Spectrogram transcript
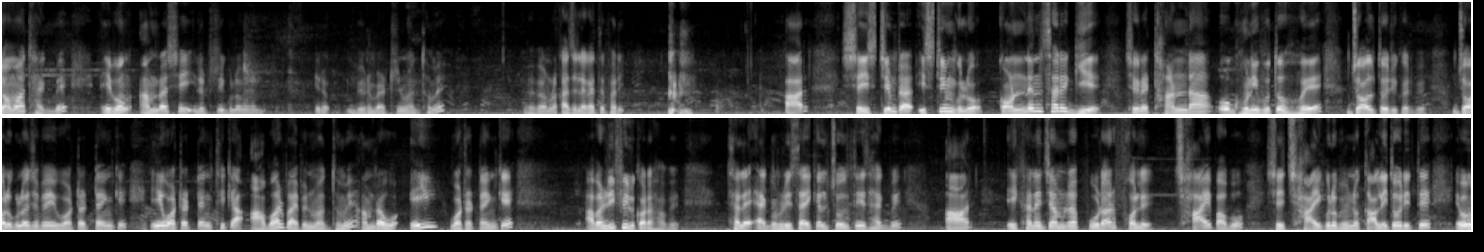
জমা থাকবে এবং আমরা সেই ইলেকট্রিকগুলো বিভিন্ন ব্যাটারির মাধ্যমে এভাবে আমরা কাজে লাগাতে পারি। আর সেই স্টিমটা, স্টিমগুলো কন্ডেন্সারে গিয়ে সেখানে ঠান্ডা ও ঘনীভূত হয়ে জল তৈরি করবে। জলগুলো যাবে এই ওয়াটার ট্যাঙ্কে এই ওয়াটার ট্যাঙ্ক থেকে আবার পাইপের মাধ্যমে আমরা এই ওয়াটার ট্যাঙ্কে আবার রিফিল করা হবে। তাহলে একদম রিসাইকেল চলতেই থাকবে। আর এখানে যে আমরা পোড়ার ফলে ছাই পাবো, সেই ছাইগুলো বিভিন্ন কালি তৈরিতে এবং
